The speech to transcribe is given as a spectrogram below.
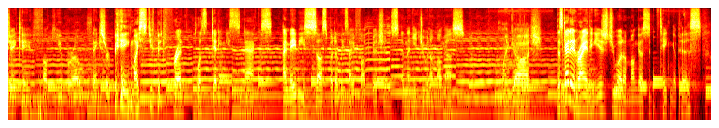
JK, fuck you, bro. Thanks for being my stupid friend plus getting me snacks. I may be sus, but at least I fuck bitches. And then he drew an Among Us. Oh my gosh. This guy didn't write anything, he just drew an Among Us taking a piss. uh,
